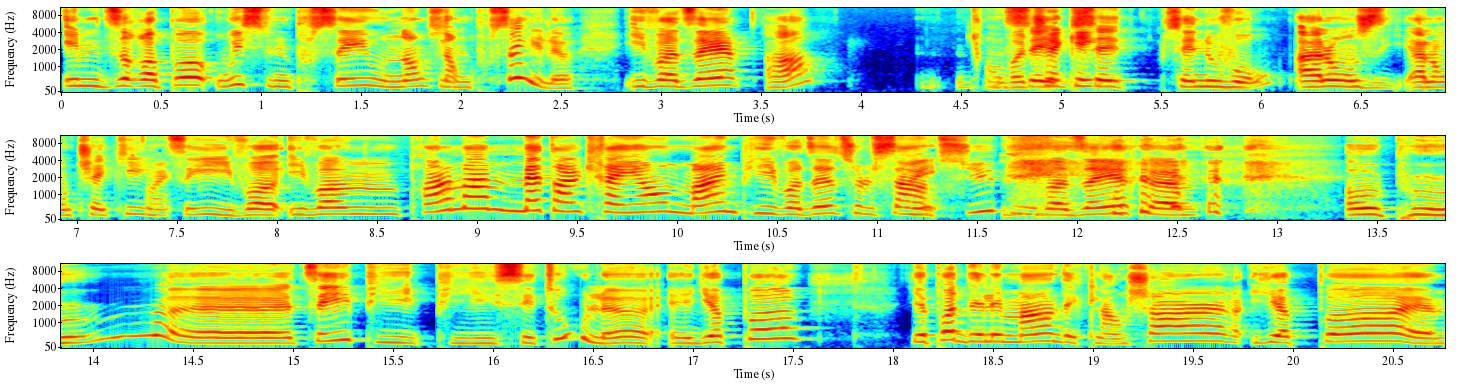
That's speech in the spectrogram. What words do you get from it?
il me dira pas oui, c'est une poussée ou non, c'est une poussée. Là. Il va dire Ah, on va checker. C'est nouveau. Allons-y, allons checker. Il va, il va probablement mettre un crayon de même, puis il va dire Tu le sens-tu Puis il va dire comme un peu. Euh, tu sais, puis, puis c'est tout, là. Il n'y a pas il n'y a pas d'élément déclencheur, il n'y a pas... Euh,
